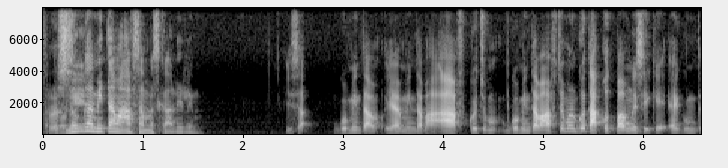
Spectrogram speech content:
terus Lu enggak minta maaf sama sekali lim. bisa gue minta ya minta maaf gue cuma gue minta maaf cuman gue takut paham gak sih kayak eh gue minta,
